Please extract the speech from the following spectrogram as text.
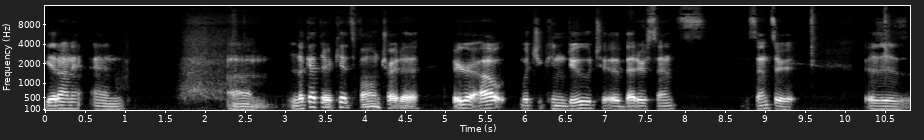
get on it and um, look at their kid's phone. Try to figure out what you can do to better sense censor it, because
